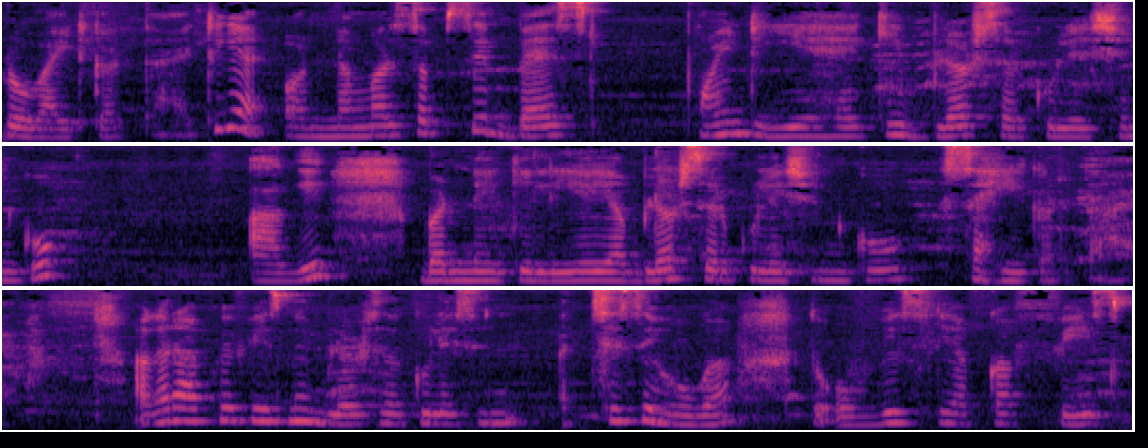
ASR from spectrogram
प्रोवाइड करता है, ठीक है? और नंबर सबसे बेस्ट पॉइंट ये है कि ब्लड सर्कुलेशन को आगे बढ़ने के लिए या ब्लड सर्कुलेशन को सही करता है। अगर आपके फेस में ब्लड सर्कुलेशन अच्छे से होगा तो ऑब्वियसली आपका फेस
